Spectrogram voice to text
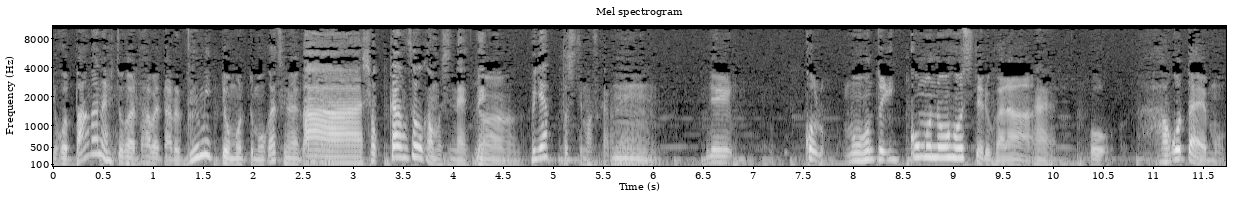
で、これバカな人が食べたらグミって思ってもおかしくないからあー、食感そうかもしれないですね。うんふにゃっとしてますからね。うね。ん。で、これ、もうほんと一個ものを干してるから、はい。こう、歯応えも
